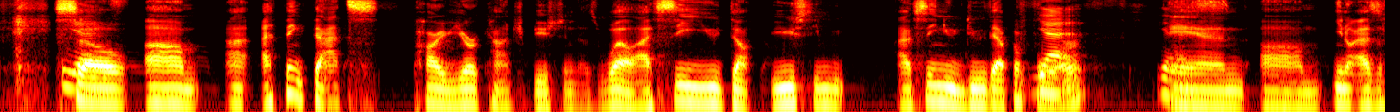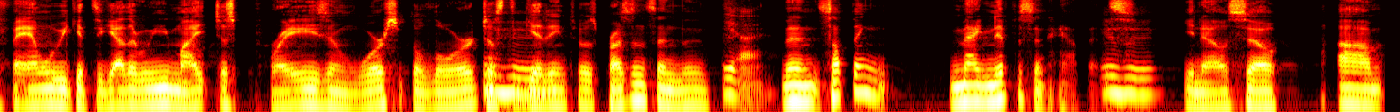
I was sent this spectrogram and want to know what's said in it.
so um I, I think that's part of your contribution as well i see you do you see i've seen you do that before yes. Yes. and um, you know, as a family, we get together. We might just praise and worship the Lord just to get into His presence, and then, yeah. then something magnificent happens. Mhm. You know, so um,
